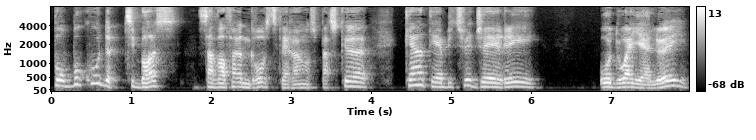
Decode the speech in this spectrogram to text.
pour beaucoup de petits boss, ça va faire une grosse différence parce que quand tu es habitué de gérer au doigt et à l'œil,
